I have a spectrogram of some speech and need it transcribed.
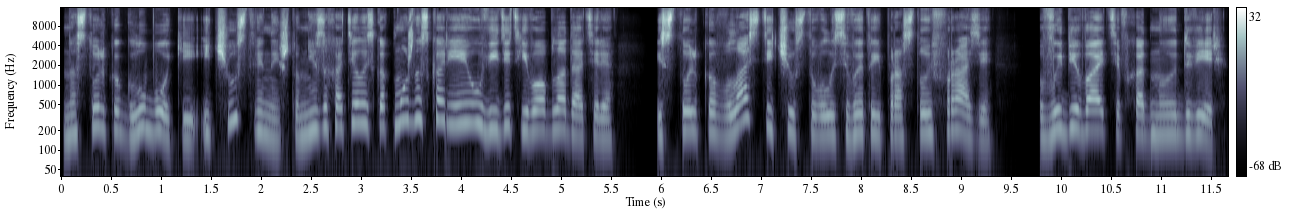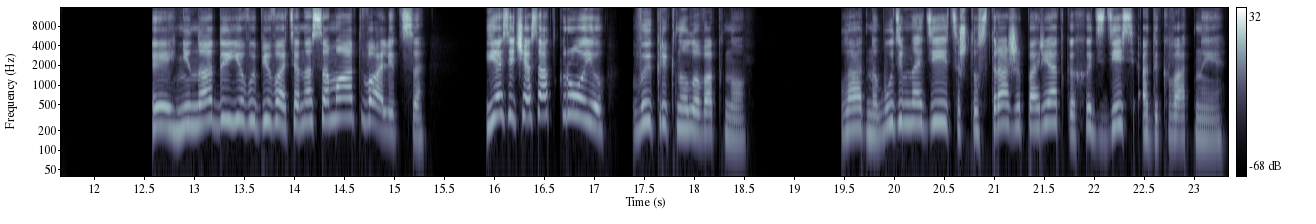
Настолько глубокий и чувственный, что мне захотелось как можно скорее увидеть его обладателя. и столько власти чувствовалось в этой простой фразе «Выбивайте входную дверь». «Эй, не надо ее выбивать, она сама отвалится!» «Я сейчас открою!» – выкрикнула в окно. Ладно, будем надеяться, что стражи порядка хоть здесь адекватные.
